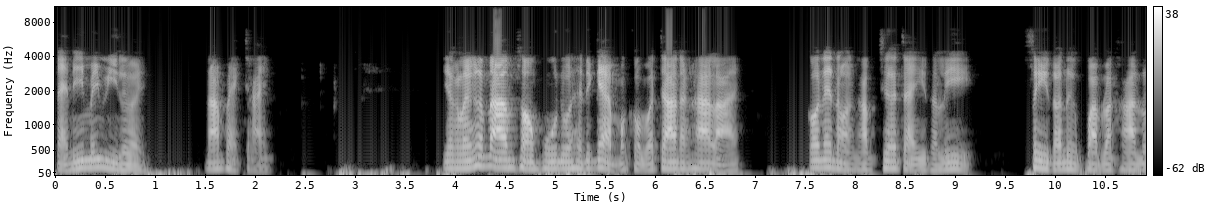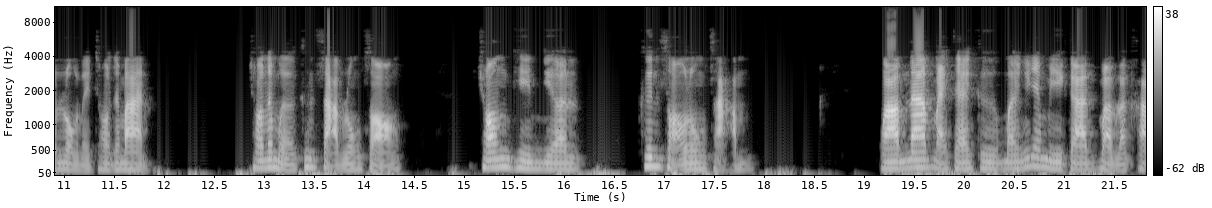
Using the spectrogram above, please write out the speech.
แต่นี่ไม่มีเลย น่าแปลกใจ อย่างไรก็ตามสองพูดูแฮนดิแกปปรากฏว่าเจ้าทั้งห้าราย ก็แน่นอนครับเชื่อใจอิตาลีสี่ต่อหนึ่งปรับราคาลดลงในช่องเจ้าบ้าน ช่องเสมอขึ้นสามลงสองช่องทีมเยือนขึ้นสองลงสาม ความน่าแปลกใจคือมันก็ยังมีการปรับราคา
